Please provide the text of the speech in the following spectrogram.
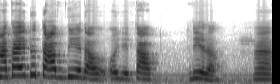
মাথায় একটু তাপ দিয়ে দাও ওই যে তাপ দিয়ে দাও। হ্যাঁ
